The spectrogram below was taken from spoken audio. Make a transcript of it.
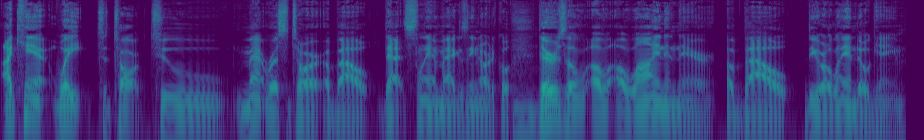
I can't wait to talk to Matt Resitar about that Slam magazine article. Mm. There's a, a a line in there about the Orlando game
